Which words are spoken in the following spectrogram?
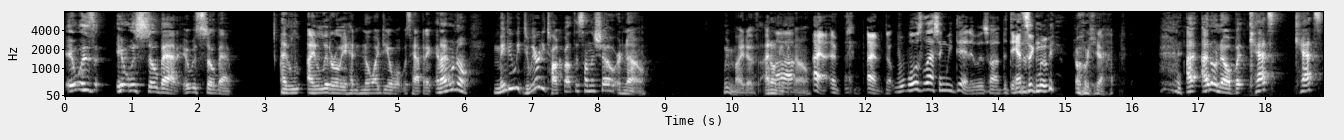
it was it was so bad. It was so bad. I I literally had no idea what was happening, and I don't know. Maybe we did we already talk about this on the show or no? We might have. I don't Uh, even know. I, I, I have no. What was the last thing we did? It was uh, the Danzig movie. Oh yeah. I, I don't know, but cats cats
